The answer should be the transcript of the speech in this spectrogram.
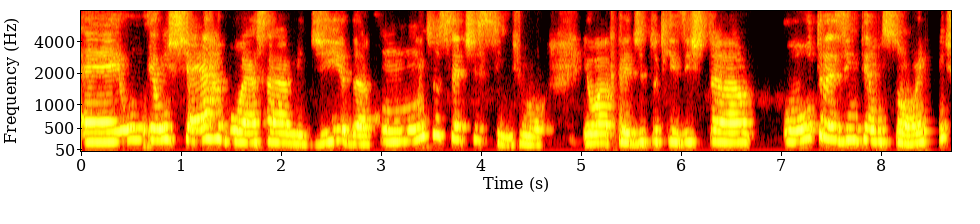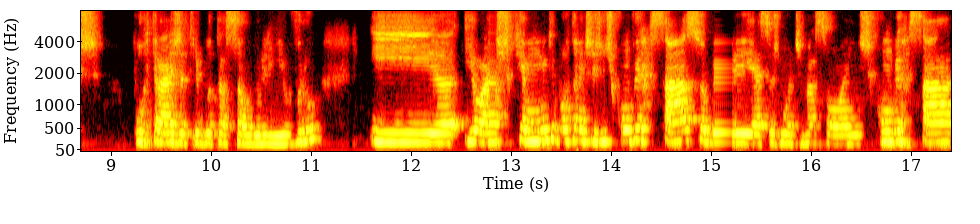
é, eu, eu, enxergo essa medida com muito ceticismo. Eu acredito que exista outras intenções por trás da tributação do livro. E, e, eu acho que é muito importante a gente conversar sobre essas motivações, conversar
